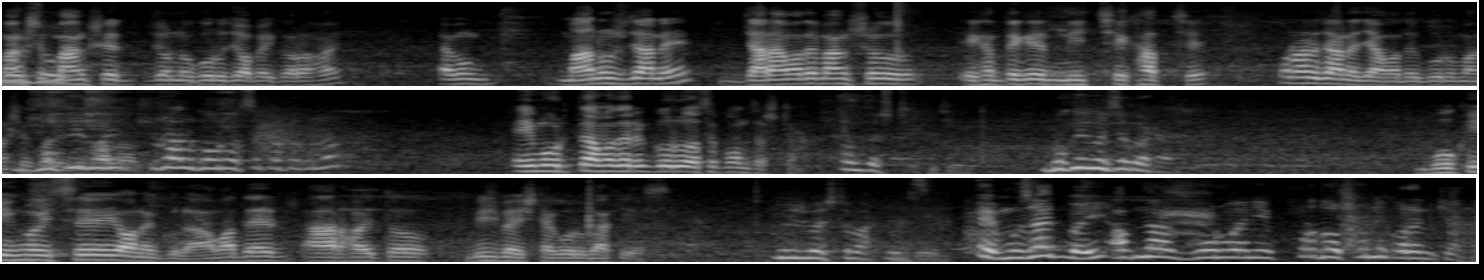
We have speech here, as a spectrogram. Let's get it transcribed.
মাংস মাংসের জন্য গরু জবাই করা হয়। এবং মানুষ জানে যারা আমাদের মাংস এখান থেকে নিচ্ছে খাচ্ছে ওনারা জানে যে আমাদের গরু। টোটাল আছে কতগুলো? এই মুহূর্তে আমাদের গরু আছে পঞ্চাশটা। পঞ্চাশটি। জি। বুকিং হয়েছে কটা? বুকিং হয়েছে অনেকগুলো। আমাদের আর হয়তো বিশ বাইশটা গরু বাকি আছে। বিশ বাইশটা বাকি আছে। এ মুজাহিদ ভাই আপনারা গরু এনে প্রদর্শনী করেন কেন?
